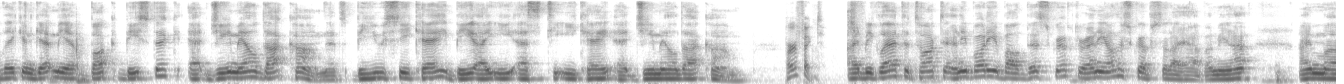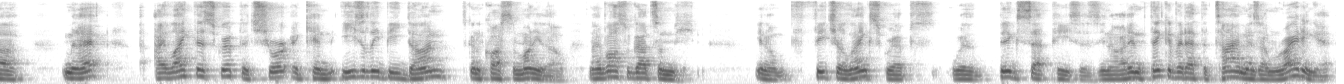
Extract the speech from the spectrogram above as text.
they can get me at buckbiestek at gmail.com. That's B U C K B I E S T E K at gmail.com. Perfect. I'd be glad to talk to anybody about this script or any other scripts that I have. I mean, I, am uh, I mean, I, I like this script. It's short. It can easily be done. It's going to cost some money though. And I've also got some, you know, feature length scripts with big set pieces. You know, I didn't think of it at the time as I'm writing it,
